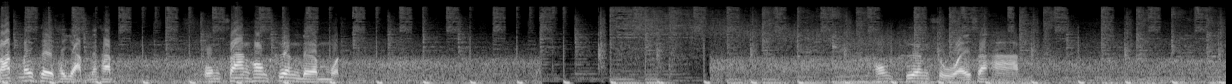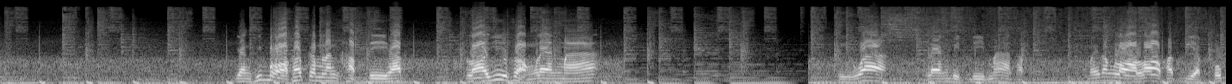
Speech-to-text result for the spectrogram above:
น็อตไม่เคยขยับนะครับโครงสร้างห้องเครื่องเดิมหมดห้องเครื่องสวยสะอาด อย่างที่บอกครับกำลังขับดีครับ 122 แรงม้า ถือว่าแรงบิดดีมากครับ ไม่ต้องรอรอบครับเหยียบปุ๊บ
